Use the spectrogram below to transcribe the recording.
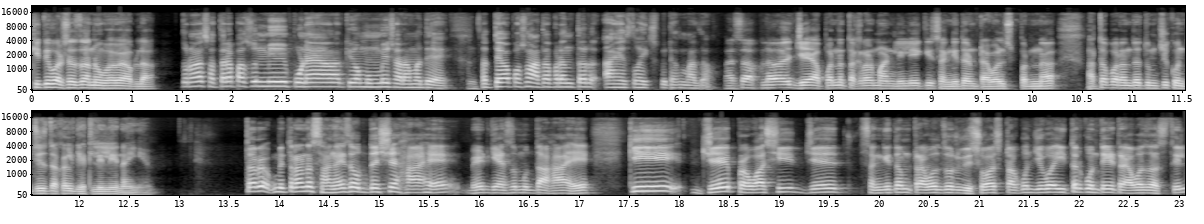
किती वर्षाचा अनुभव आहे आपला? दोन हजार सतरापासून मी पुण्या किंवा मुंबई शहरामध्ये आहे. तर तेव्हापासून आतापर्यंत आहे तो एक्सपिरियन्स माझा. असं आपलं जे आपण तक्रार मांडलेली आहे की संगीतम ट्रॅव्हल्स पण आतापर्यंत तुमची कोणतीच दखल घेतलेली नाही आहे तर मित्रांनो सांगायचा उद्देश हा आहे भेट घ्यायचा मुद्दा हा आहे की जे प्रवासी जे संगीतम ट्रॅव्हल्सवर विश्वास टाकून जेव्हा इतर कोणतेही ट्रॅव्हल्स असतील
